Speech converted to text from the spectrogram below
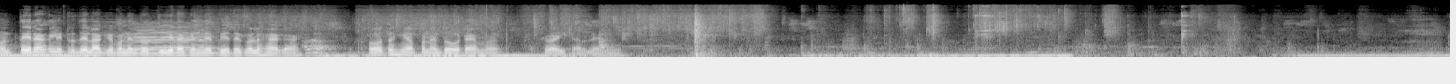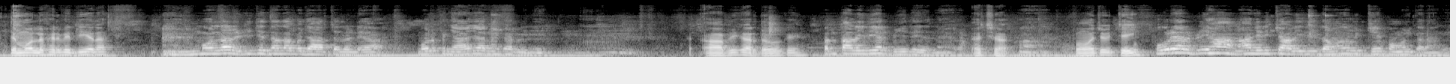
ਹੁਣ 13 ਕੁ ਲੀਟਰ ਦੇ ਲਾਗੇ ਬਨੇ ਦੁੱਧ ਜਿਹੜਾ ਕਹਿੰਦੇ ਵੀ ਇਹਦੇ ਕੋਲ ਹੈਗਾ। ਉਹ ਤੁਸੀਂ ਆਪਣਾ ਦੋ ਟਾਈਮ ਚਵਾਈ ਕਰ ਲੈਣੀ ਤੇ ਮੁੱਲ ਫਿਰ ਵੀਰ ਜੀ ਇਹਦਾ ਮੁੱਲ ਹਰ ਜੀ, ਜਿੱਦਾਂ ਦਾ ਬਾਜ਼ਾਰ ਚੱਲਣ ਡਿਆ। ਮੁੱਲ 50000 ਨਾਲ ਕਰ ਲਈਏ। ਆਪ ਹੀ ਕਰ ਦੋਗੇ 45000 ਰੁਪਏ ਦੇ ਦਿੰਦੇ ਯਾਰ ਅੱਛਾ। ਹਾਂ। ਪਹੁੰਚ ਵਿੱਚ ਹੀ? ਪੂਰੇ ਰੁਪਏ ਹਾਂ ਨਾ ਜਿਹੜੀ 40 ਦੀ ਦਵਾਂਗੇ ਵਿੱਚੇ ਪਹੁੰਚ ਕਰਾਂਗੇ।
